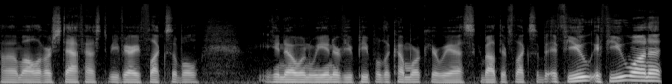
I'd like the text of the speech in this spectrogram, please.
Um, all of our staff has to be very flexible. You know, when we interview people to come work here, we ask about their flexibility. If you if you wanna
